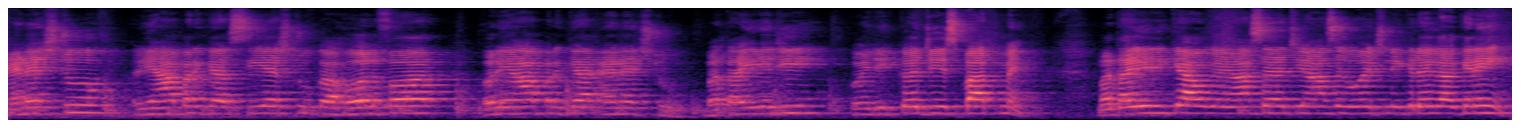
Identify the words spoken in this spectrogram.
NH2 यहाँ पर क्या CH2 का होल फॉर और यहाँ पर क्या NH2 बताइए जी, कोई दिक्कत जी इस बात में? बताइए क्या होगा? यहाँ से H, यहाँ से OH निकलेगा कि नहीं?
